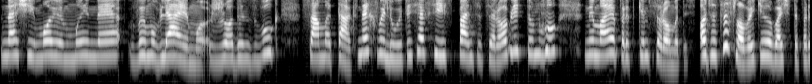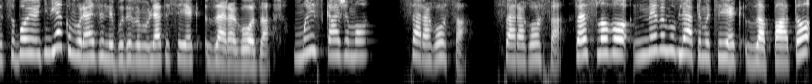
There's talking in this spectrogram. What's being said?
в нашій мові ми не вимовляємо жоден звук саме так. Не хвилюйтеся, всі іспанці це роблять, тому немає перед ким соромитись. Отже, це слово, яке ви бачите перед собою, ні в якому разі не буде вимовлятися як Зарагоза. Ми скажемо Сарагоса. Сарагоса. Це слово не вимовлятиметься як запато,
